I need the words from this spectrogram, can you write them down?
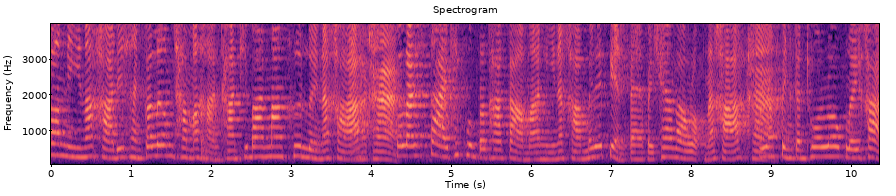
ตอนนี้นะคะดิฉันก็เริ่มทำอาหารทานที่บ้านมากขึ้นเลยนะคะอ่าค่ะและไลฟ์สไตล์ที่คุณประภากล่าวมานี้นะคะ ไม่ได้เปลี่ยนแปลงไปแค่เราหรอกนะคะค่ะก็ยังเป็นกันทั่วโลกเลยค่ะ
